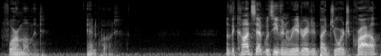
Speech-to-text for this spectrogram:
for a moment. Now, the concept was even reiterated by George Crile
